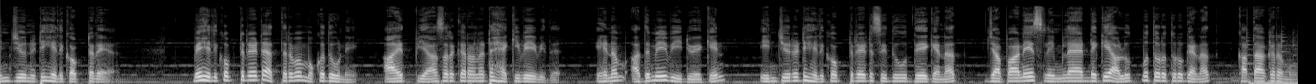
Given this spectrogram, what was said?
ඉන්ජියනිටි හෙලිකොප්ටරය. මේ හෙලිකොප්ටරයට ඇත්තරම මොකද වුණේ ආයත් පියාසර කරන්නට හැකිවේවිද. එහනම් අද මේ වීඩියෝ එකෙන් ඉන්ජිනට හෙලිකොප්ටරයට සිදූ දේ ගැනත් ජපානයේ ස්ලිම්ලෑන්ඩ් එක අලුත්ම තොරතුරු ගැනත් කතා කරමු.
